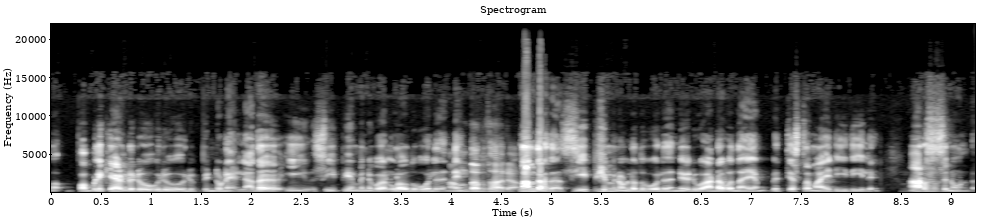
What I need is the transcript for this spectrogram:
പബ്ലിക്കായുള്ളൊരു ഒരു ഒരു പിന്തുണയല്ല. അത് ഈ സി പി എമ്മിന് ഉള്ളതുപോലെ തന്നെ അന്തർധാര. അന്തർധാര. സി പി എമ്മിനുള്ളതുപോലെ തന്നെ ഒരു അടവ് നയം വ്യത്യസ്തമായ രീതിയിൽ ആർ എസ് എസിനും ഉണ്ട്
